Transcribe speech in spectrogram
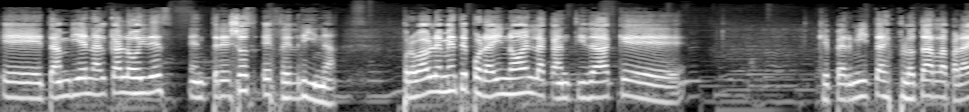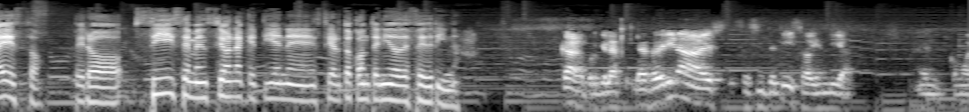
eh, también alcaloides, entre ellos efedrina. Probablemente por ahí no en la cantidad que, que permita explotarla para eso, pero sí se menciona que tiene cierto contenido de efedrina. Claro, porque la, efedrina se sintetiza hoy en día como,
